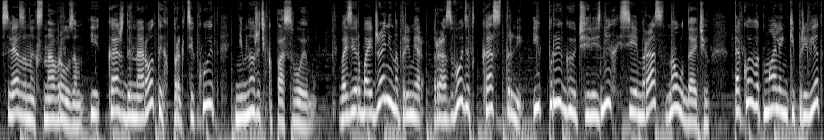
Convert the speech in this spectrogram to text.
связанных с Наврузом, и каждый народ их практикует немножечко по-своему – в Азербайджане, например, разводят костры и прыгают через них семь раз на удачу. Такой вот маленький привет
